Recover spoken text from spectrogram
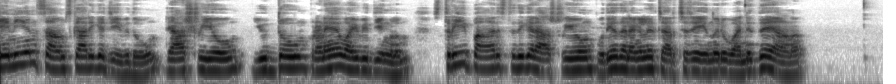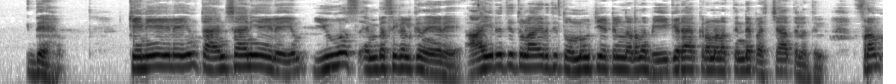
കെനിയൻ സാംസ്കാരിക ജീവിതവും രാഷ്ട്രീയവും യുദ്ധവും പ്രണയ വൈവിധ്യങ്ങളും സ്ത്രീ പാരിസ്ഥിതിക രാഷ്ട്രീയവും പുതിയ തലങ്ങളിൽ ചർച്ച ചെയ്യുന്ന ഒരു വനിതയാണ് ഇദ്ദേഹം. കെനിയയിലെയും താൻസാനിയയിലെയും യു എസ് എംബസികൾക്ക് നേരെ ആയിരത്തി തൊള്ളായിരത്തി തൊണ്ണൂറ്റിയെട്ടിൽ നടന്ന ഭീകരാക്രമണത്തിന്റെ പശ്ചാത്തലത്തിൽ ഫ്രം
